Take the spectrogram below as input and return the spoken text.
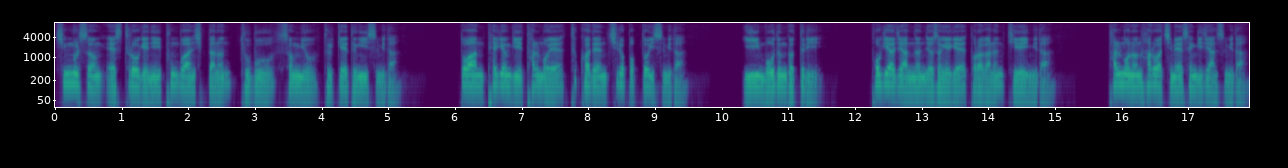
식물성 에스트로겐이 풍부한 식단은 두부, 석류, 들깨 등이 있습니다. 또한 폐경기 탈모에 특화된 치료법도 있습니다. 이 모든 것들이 포기하지 않는 여성에게 돌아가는 기회입니다. 탈모는 하루아침에 생기지 않습니다.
